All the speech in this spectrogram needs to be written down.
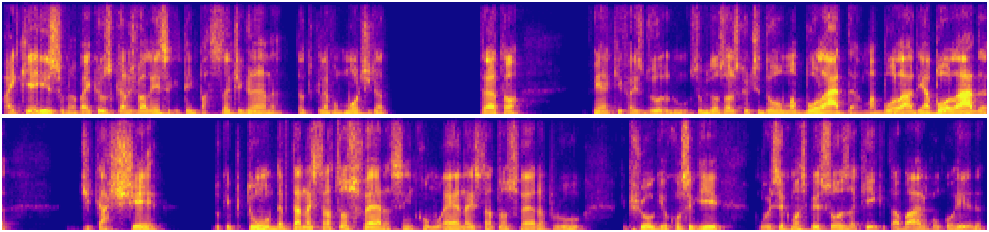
Vai que é isso, né? Vai que os caras de Valência, que tem bastante grana, tanto que levam um monte de atleta, ó, vem aqui, faz do, sub duas horas que eu te dou uma bolada, uma bolada. E a bolada de cachê do Kiptum deve estar na estratosfera, assim como é na estratosfera para o Kipchoge. Eu consegui Conversei com umas pessoas aqui que trabalham com corrida,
